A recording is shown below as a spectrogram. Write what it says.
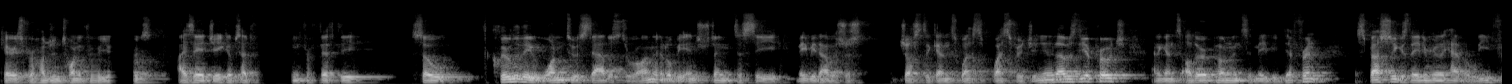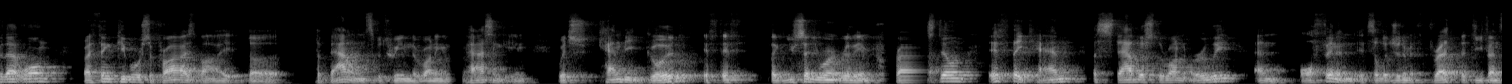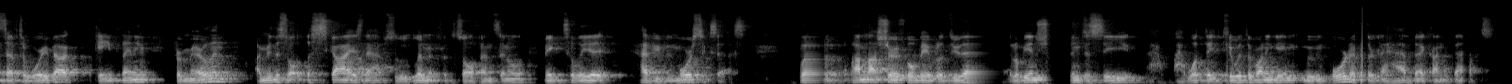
carries for 123 yards. Isaiah Jacobs had for 50 so clearly they wanted to establish the run. It'll be interesting to see. Maybe that was just just against West West Virginia that was the approach, and against other opponents it may be different, especially because they didn't really have a lead for that long. But I think people were surprised by the the balance between the running and passing game, which can be good if if like you said you weren't really impressed, Dylan. If they can establish the run early and often, and it's a legitimate threat that defense have to worry about game planning for Maryland. I mean, this all the sky is the absolute limit for this offense, and it'll make Taulia have even more success. But I'm not sure if they'll be able to do that. It'll be interesting to see what they do with the running game moving forward, if they're going to have that kind of balance.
